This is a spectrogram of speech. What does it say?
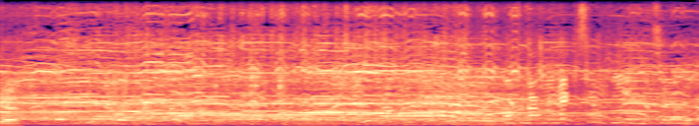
Yeah. I can have my next review to Elsie. Elsie. There's an awful load of buses,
